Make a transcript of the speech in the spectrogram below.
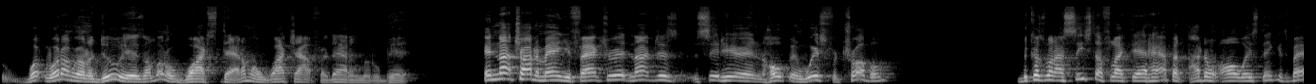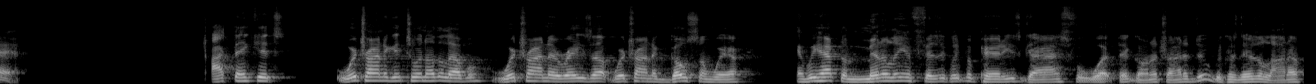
what, what I'm going to do is I'm going to watch that. I'm going to watch out for that a little bit and not try to manufacture it, not just sit here and hope and wish for trouble. Because when I see stuff like that happen, I don't always think it's bad. I think it's we're trying to get to another level. We're trying to raise up. We're trying to go somewhere. And we have to mentally and physically prepare these guys for what they're going to try to do because there's a lot of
